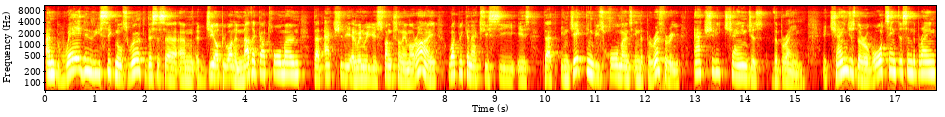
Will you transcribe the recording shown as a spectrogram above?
And where do these signals work? This is a, um, a GLP-1, another gut hormone that actually, and when we use functional MRI, what we can actually see is that injecting these hormones in the periphery actually changes the brain. It changes the reward centers in the brain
